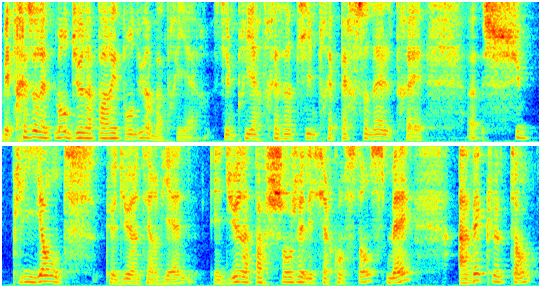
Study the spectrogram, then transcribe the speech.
Mais très honnêtement, Dieu n'a pas répondu à ma prière. C'est une prière très intime, très personnelle, très euh, suppliante que Dieu intervienne. Et Dieu n'a pas changé les circonstances, mais avec le temps,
